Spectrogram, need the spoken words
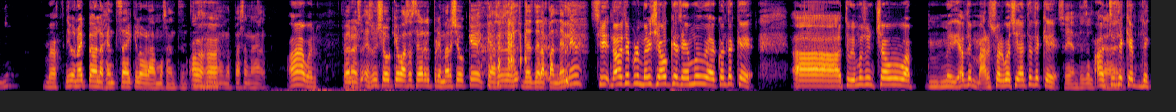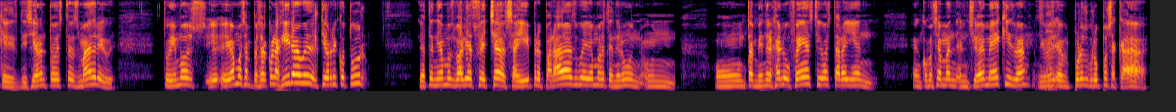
Digo, no hay pedo, la gente sabe que lo grabamos antes, entonces no pasa nada. Ah, bueno. Pero es, es un show que vas a hacer, el primer show que, que haces desde, desde la pandemia. Sí, no, es el primer show que hacemos, güey. Da cuenta que ah, tuvimos un show a mediados de marzo, algo así, antes de que, Sí, antes del antes de que, de que hicieran todo este desmadre, güey. Tuvimos, íbamos a empezar con la gira, güey, del Tío Rico Tour. Ya teníamos varias fechas ahí preparadas, güey. Íbamos a tener un, un, un- también el Hello Fest, iba a estar ahí en, en ¿cómo se llama? En, Ciudad MX, ¿verdad? Iba a haber puros grupos acá.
